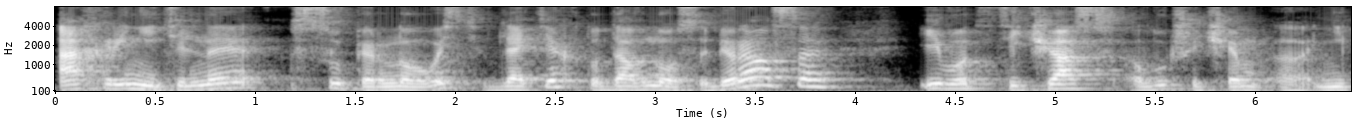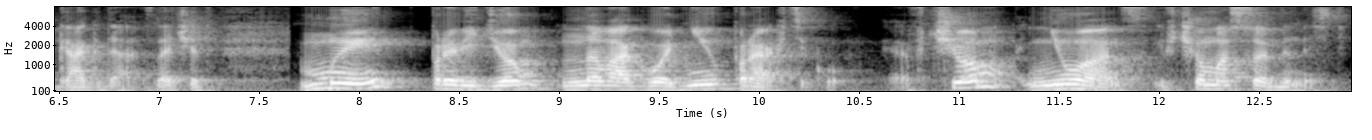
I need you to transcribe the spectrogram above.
охренительная супер новость для тех, кто давно собирался, и вот сейчас лучше, чем э, никогда. Значит, мы проведем новогоднюю практику. В чем нюанс и в чем особенность?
